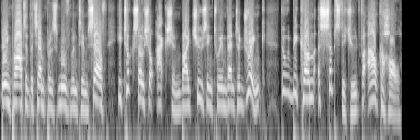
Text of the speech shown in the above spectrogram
Being part of the temperance movement himself, he took social action by choosing to invent a drink that would become a substitute for alcohol.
